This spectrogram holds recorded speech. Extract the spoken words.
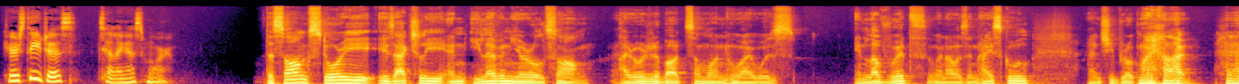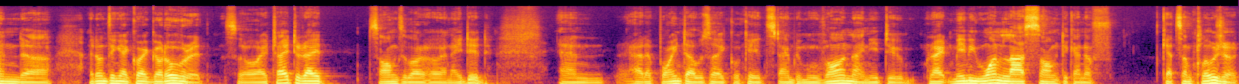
Here's Tejas telling us more. The song Story is actually an 11 year old song. I wrote it about someone who I was in love with when I was in high school, and she broke my heart. And uh, I don't think I quite got over it. So I tried to write songs about her, and I did. And at a point, I was like, okay, it's time to move on. I need to write maybe one last song to kind of get some closure.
